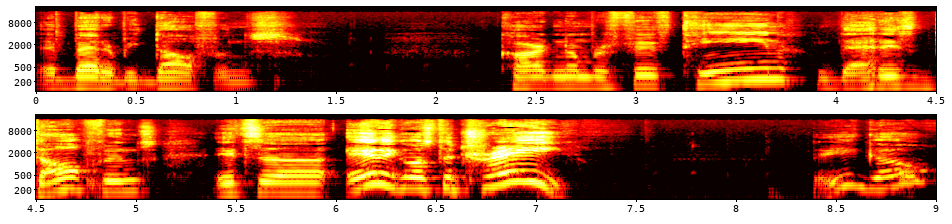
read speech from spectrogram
it better be Dolphins. Card number 15, that is Dolphins. It's uh and it goes to Trey. There you go.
